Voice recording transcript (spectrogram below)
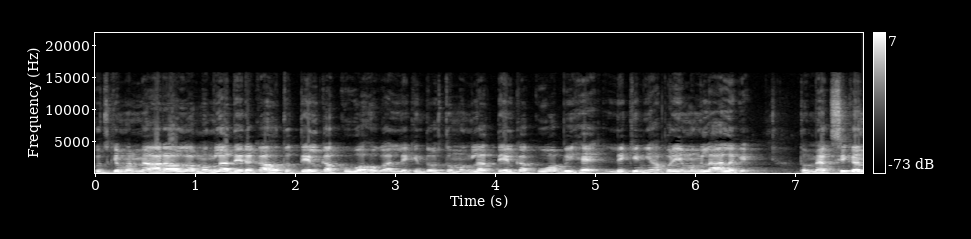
कुछ के मन में आ रहा होगा, मंगला दे रखा हो तो तेल का कुआ होगा। लेकिन दोस्तों, मंगला तेल का कुआ भी है, लेकिन यहाँ पर ये मंगला अलग है। तो मैक्सिकन,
